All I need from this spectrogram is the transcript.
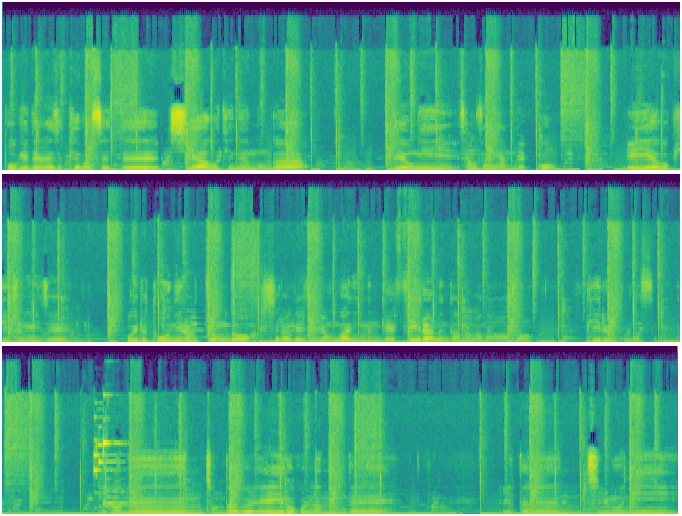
보기들 해석해 봤을 때 C하고 D는 뭔가 내용이 상상이 안 됐고 A하고 B 중에 이제 오히려 돈이랑 좀 더 확실하게 이제 연관 있는 게 fee라는 단어가 나와서 B를 골랐습니다. 이거는 정답을 A로 골랐는데 일단은 질문이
